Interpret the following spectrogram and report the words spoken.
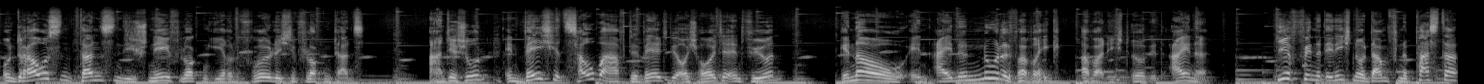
und draußen tanzen die Schneeflocken ihren fröhlichen Flockentanz. Ahnt ihr schon, in welche zauberhafte Welt wir euch heute entführen? Genau, in eine Nudelfabrik, aber nicht irgendeine. Hier findet ihr nicht nur dampfende Pasta,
